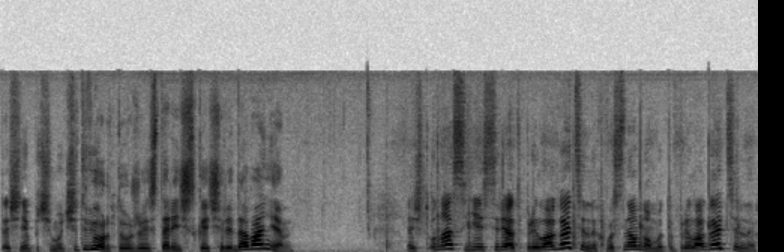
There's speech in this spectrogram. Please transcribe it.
точнее, почему? Четвертое уже историческое чередование. Значит, у нас есть ряд прилагательных, в основном это прилагательных,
